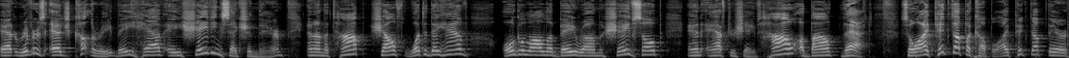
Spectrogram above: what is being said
at River's Edge Cutlery, they have a shaving section there. And on the top shelf, what did they have? Ogallala Bay Rum shave soap and aftershaves. How about that? So I picked up a couple. I picked up their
